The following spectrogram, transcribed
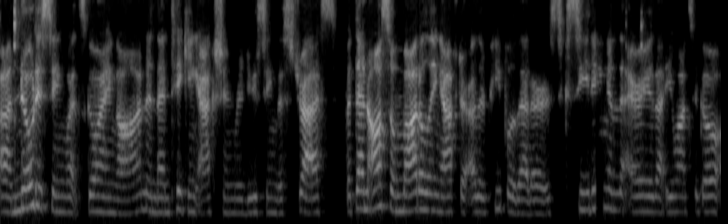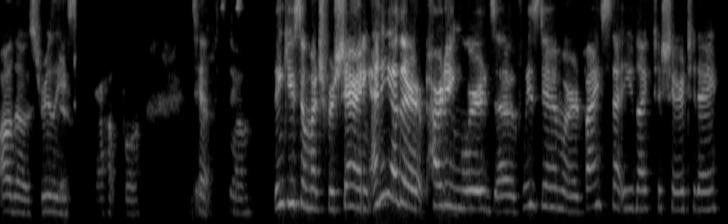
uh, noticing what's going on and then taking action, reducing the stress, but then also modeling after other people that are succeeding in the area that you want to go. All those really yeah. helpful tips. Yeah. So thank you so much for sharing. Any other parting words of wisdom or advice that you'd like to share today?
